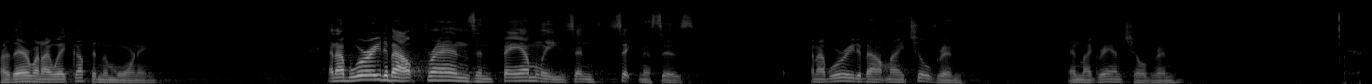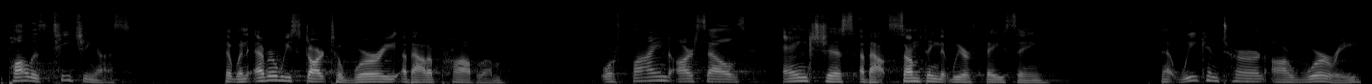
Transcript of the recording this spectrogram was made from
are there when I wake up in the morning. And I've worried about friends and families and sicknesses. And I've worried about my children and my grandchildren. Paul is teaching us that whenever we start to worry about a problem or find ourselves anxious about something that we are facing, that we can turn our worry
